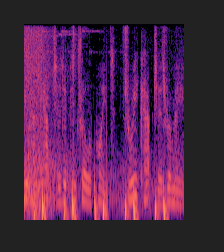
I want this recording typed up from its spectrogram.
You have captured a control point. Three captures remain.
